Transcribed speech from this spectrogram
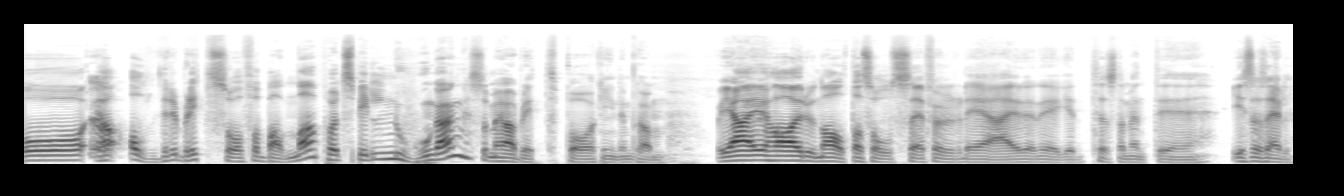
Og jeg har aldri blitt så forbanna på et spill noen gang som jeg har blitt på Kingdom Come. Og jeg har runda alt av Souls, så jeg føler det er en eget testament i, i seg selv.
